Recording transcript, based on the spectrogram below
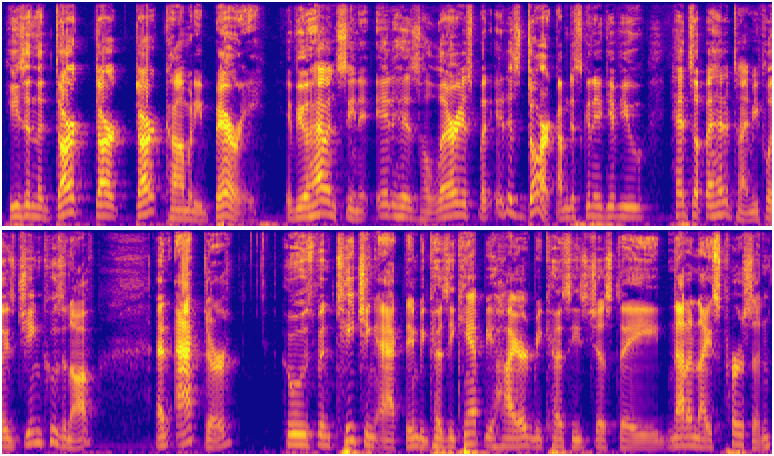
he's in the dark, dark, dark comedy Barry if you haven't seen it, it is hilarious, but it is dark. I'm just going to give you heads up ahead of time. He plays Gene Cousineau, an actor who's been teaching acting because he can't be hired because he's just a not a nice person.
